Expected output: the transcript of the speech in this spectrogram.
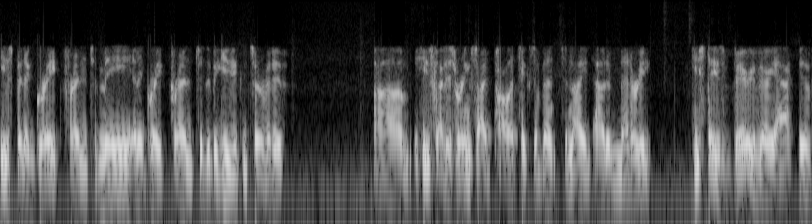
He's been a great friend to me and a great friend to the Big Easy Conservative. Um, he's got his ringside politics event tonight out in Metairie. He stays very, very active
